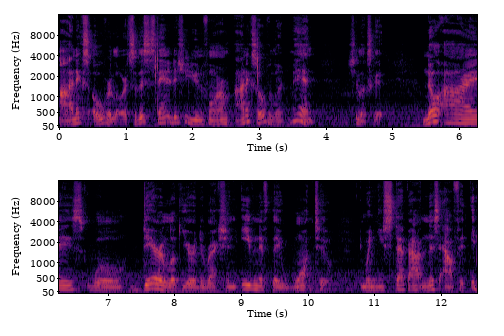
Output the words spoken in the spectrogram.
Onyx Overlord. So this is standard issue uniform. Onyx Overlord. Man, she looks good. No eyes will dare look your direction even if they want to. When you step out in this outfit, it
